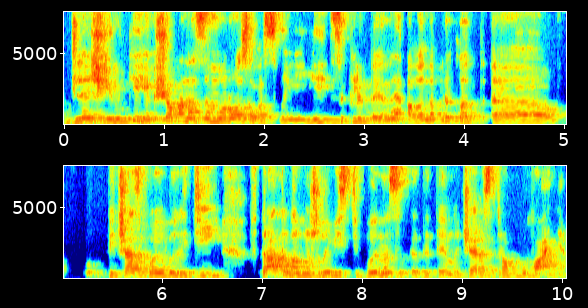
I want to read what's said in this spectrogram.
Для жінки, якщо вона заморозила свої яйцеклітини, але, наприклад, е, під час бойових дій втратила можливість виносити дитину через травмування,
